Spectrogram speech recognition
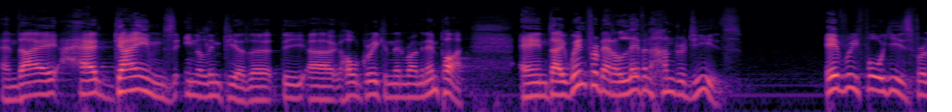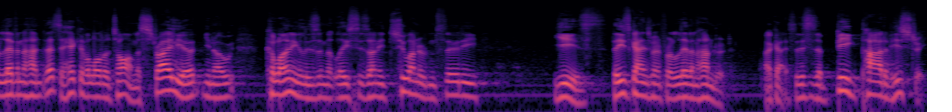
and they had games in Olympia, the, the uh, whole Greek and then Roman Empire. And they went for about 1,100 years. Every four years for 1,100, that's a heck of a lot of time. Australia, you know, colonialism at least is only 230 years. These games went for 1,100. Okay, so this is a big part of history.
